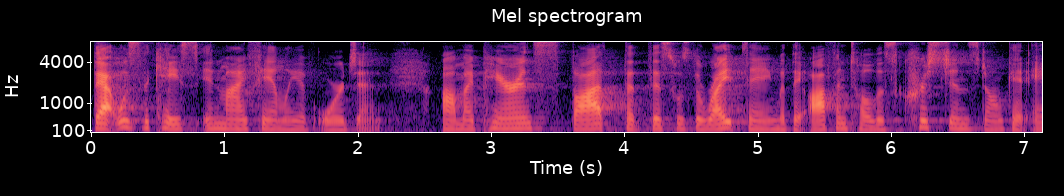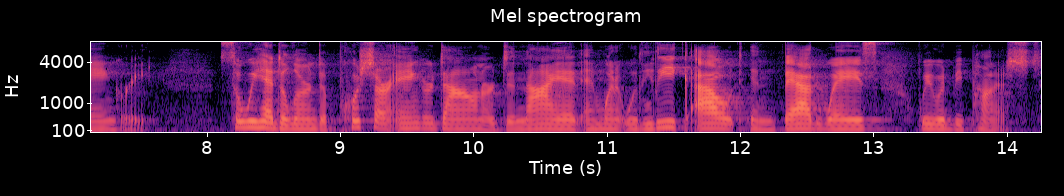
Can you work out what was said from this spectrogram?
That was the case in my family of origin. Uh, my parents thought that this was the right thing, but they often told us Christians don't get angry. So we had to learn to push our anger down or deny it, and when it would leak out in bad ways, we would be punished.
